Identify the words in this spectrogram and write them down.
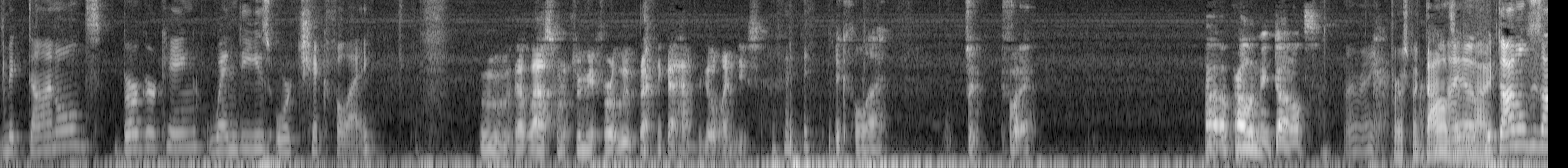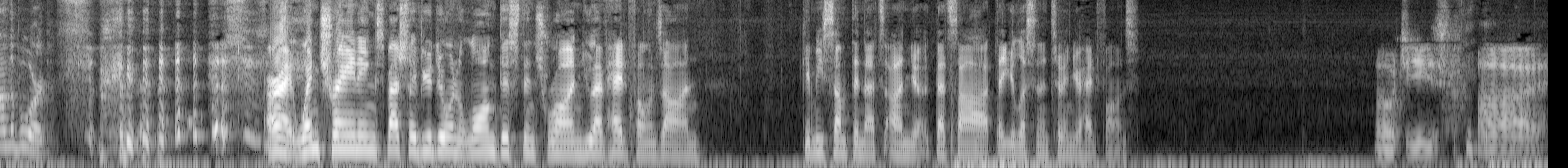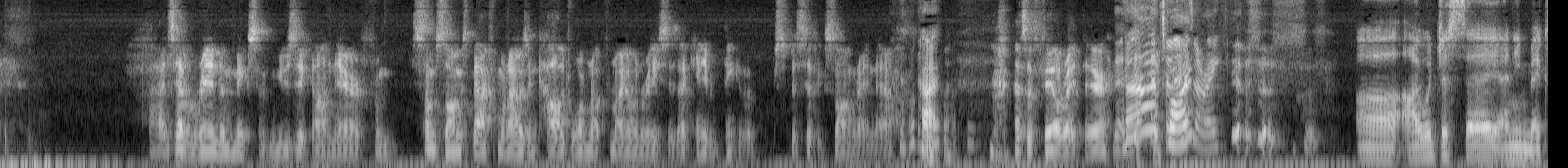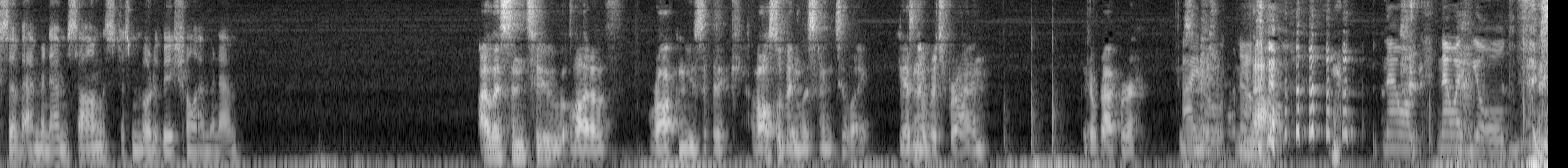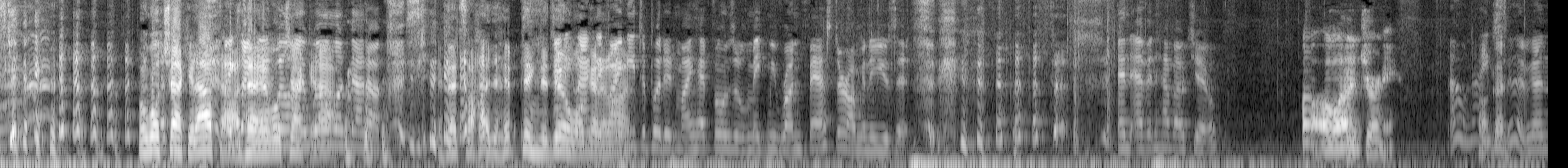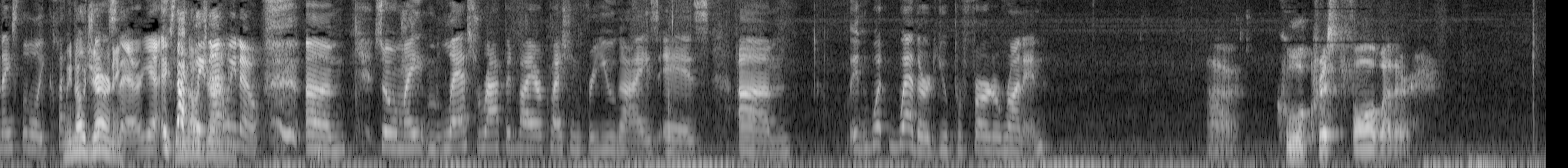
McDonald's, Burger King, Wendy's, or Chick Fil A. Ooh, that last one threw me for a loop, but I think I have to go Wendy's. Chick Fil A. Chick Fil A. Uh, probably McDonald's. All right. First McDonald's I of the night. McDonald's is on the board. All right, when training, especially if you're doing a long distance run, you have headphones on. Give me something that's on your that's uh that you're listening to in your headphones. Oh, geez. Uh, I just have a random mix of music on there from some songs back from when I was in college warming up for my own races. I can't even think of a specific song right now. Okay. That's a fail right there. That's fine. That's all right. Uh, I would just say any mix of Eminem songs, just motivational Eminem. I listen to a lot of rock music. I've also been listening to like you guys know Rich Brian, like a rapper. He's I don't know. No. now I'm now I feel old. Just kidding. But we'll check it out though. I'll Exactly, tell you, I we'll will, check I it will out. look that up. Just kidding. If that's the hip hip thing to do, And we'll get it if I need to put it in my headphones, it'll make me run faster. I'm gonna use it. and Evan, how about you? A, a lot of Journey. Oh, nice. good. Good. We got a nice little eclectic We know mix Journey. there. Yeah, exactly. That Journey. we know. Um, so my last rapid fire question for you guys is, um, in what weather do you prefer to run in? Uh, cool, crisp fall weather.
